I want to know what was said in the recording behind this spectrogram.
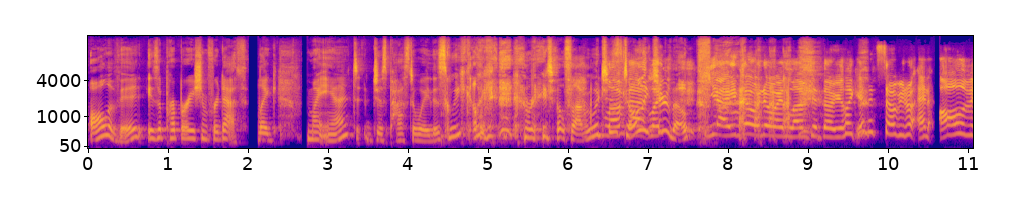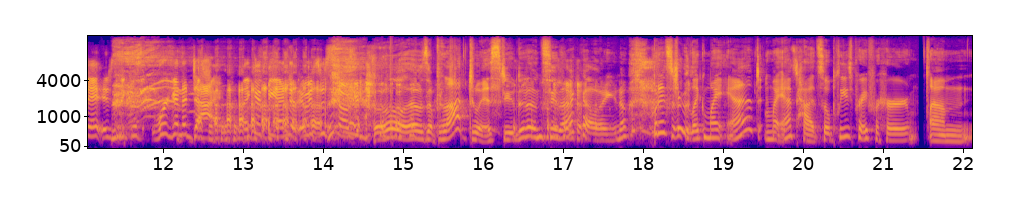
all of it is a preparation for death. Like my aunt just passed away this week, like Rachel's laughing, which Love is totally like, true though. Yeah, I know, no, I loved it though. You're like, and it's so beautiful. And all of it is because we're gonna die. Like at the end, of, it was just so good. oh, that was a plot twist. You didn't see that coming, you know? But it's true. Like my aunt, my aunt Pat, so please pray for her um,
